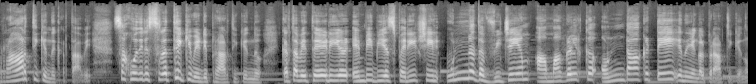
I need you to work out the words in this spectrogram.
പ്രാർത്ഥിക്കുന്നു കർത്താവെ. സഹോദരി ശ്രദ്ധയ്ക്ക് വേണ്ടി പ്രാർത്ഥിക്കുന്നു. കർത്താവെ third year M B B S പരീക്ഷയിൽ ഉന്നത വിജയം ആ മകൾക്ക് ഉണ്ടാകട്ടെ എന്ന് ഞങ്ങൾ പ്രാർത്ഥിക്കുന്നു.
